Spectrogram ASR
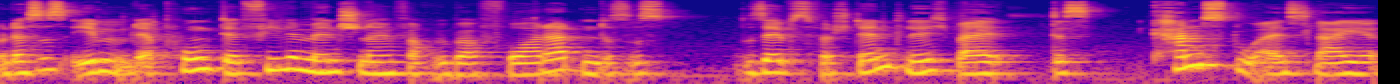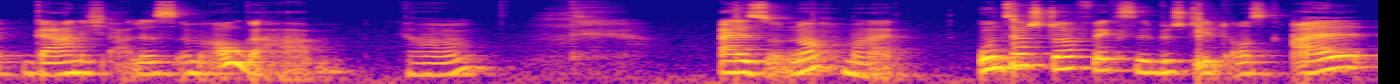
Und das ist eben der Punkt, der viele Menschen einfach überfordert. Und das ist selbstverständlich, weil das kannst du als Laie gar nicht alles im Auge haben. Ja? Also nochmal, unser Stoffwechsel besteht aus all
